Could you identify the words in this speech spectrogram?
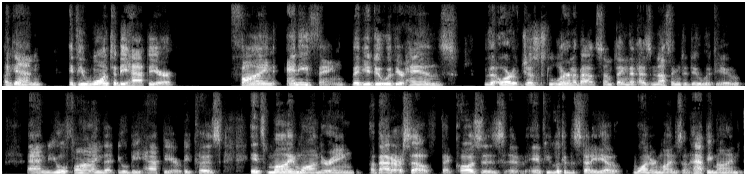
again, if you want to be happier, find anything that you do with your hands that, or just learn about something that has nothing to do with you and you'll find that you'll be happier because it's mind wandering about ourselves that causes if you look at the study of wandering mind is unhappy mind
